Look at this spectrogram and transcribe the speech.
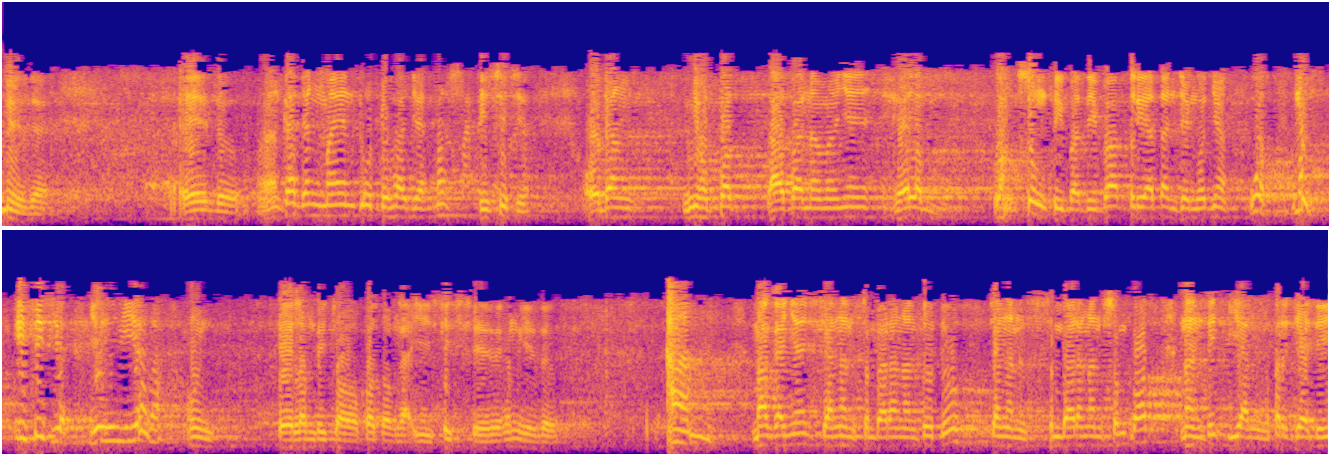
Gitu. Itu. Nah, kadang main tuduh aja, mas, ISIS ya. Orang nyopot apa namanya helm langsung tiba-tiba kelihatan jenggotnya wah mas ISIS ya ya iyalah helm dicopot atau enggak ISIS ya, kan gitu Makanya jangan sembarangan tuduh, jangan sembarangan sempot. Nanti yang terjadi,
